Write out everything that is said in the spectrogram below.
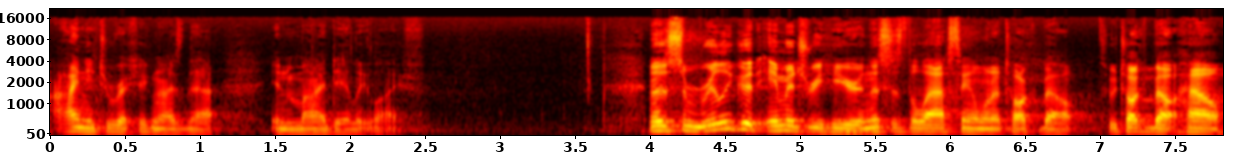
I need to recognize that in my daily life. Now, there's some really good imagery here, and this is the last thing I want to talk about. So, we talked about how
